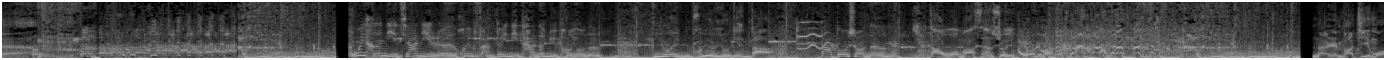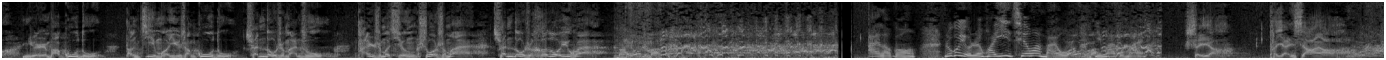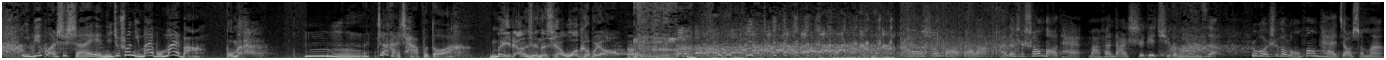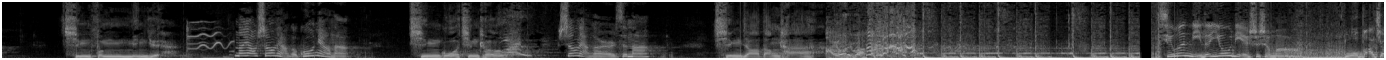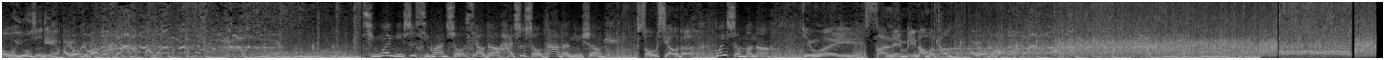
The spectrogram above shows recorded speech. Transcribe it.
为何你家里人会反对你谈的女朋友呢？因为女朋友有点大。大多少呢？大我妈三岁。哎呦我的妈！男人怕寂寞，女人怕孤独。当寂寞遇上孤独，全都是满足。谈什么情，说什么爱，全都是合作愉快。哎呦我的妈！哎，老公，如果有人花一千万买我，你卖不卖？谁呀？他眼瞎呀？你别管是谁，你就说你卖不卖吧。不卖。嗯，这还差不多。没良心的钱我可不要。生宝宝了，怀的是双胞胎，麻烦大师给取个名字。如果是个龙凤胎，叫什么？清风明月。那要生两个姑娘呢？倾国倾城，生两个儿子呢？倾家荡产。哎呦我的妈！请问你的优点是什么？我爸叫我悠着点。哎呦我的妈！请问你是喜欢手小的还是手大的女生？手小的。为什么呢？因为三脸没那么疼。哎呦我的妈！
